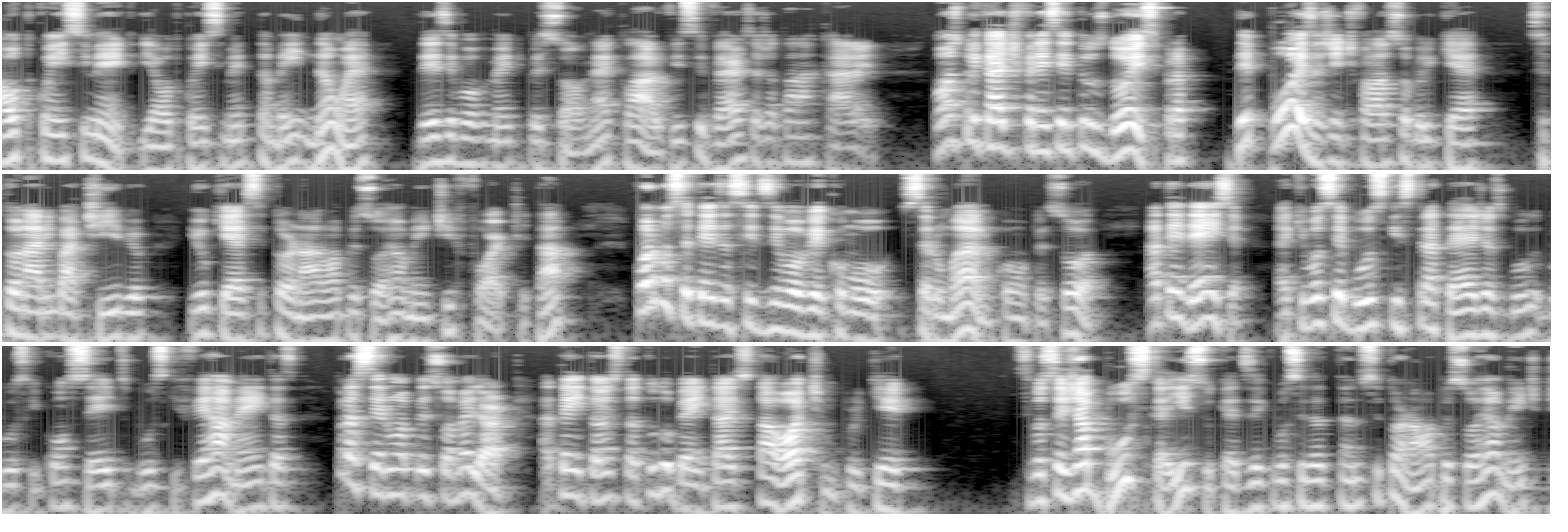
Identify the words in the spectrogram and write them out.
autoconhecimento e autoconhecimento também não é desenvolvimento pessoal, né? Claro, vice-versa já está na cara aí. Vamos explicar a diferença entre os dois para depois a gente falar sobre o que é se tornar imbatível e o que é se tornar uma pessoa realmente forte, tá? Quando você tenta se desenvolver como ser humano, como pessoa, a tendência é que você busque estratégias, bu busque conceitos, busque ferramentas para ser uma pessoa melhor. Até então está tudo bem, tá? Está ótimo, porque se você já busca isso, quer dizer que você está tentando se tornar uma pessoa realmente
